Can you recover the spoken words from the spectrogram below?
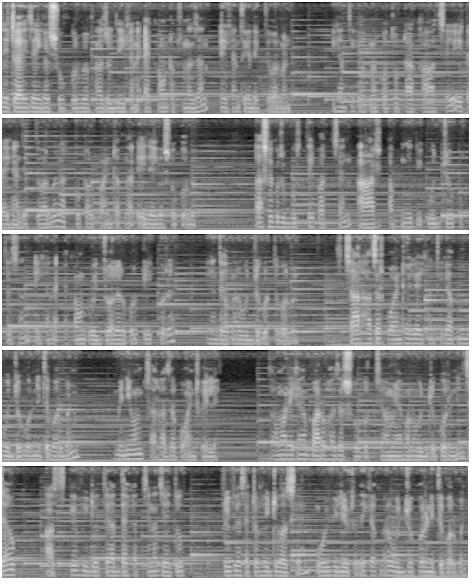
যেটা এই জায়গায় শো করবে, আপনারা যদি এখানে অ্যাকাউন্ট অপশনে যান, এখান থেকে দেখতে পারবেন। এখান থেকে আপনার কত টাকা আছে, এটা এখানে দেখতে পারবেন, আর টোটাল পয়েন্ট আপনার এই জায়গায় শো করবে। আশা করি বুঝতেই পারছেন, আর আপনি যদি উইথড্র করতে চান, এখানে অ্যাকাউন্ট উইথড্রলের উপর ক্লিক করে এখান থেকে আপনারা উইথড্র করতে পারবেন। চার হাজার পয়েন্ট হলে এখান থেকে আপনি উইথড্র করে নিতে পারবেন মিনিমাম চার হাজার পয়েন্ট হইলে। তো আমার এখানে বারো হাজার শো করছে, আমি এখন উইড্রো করিনি। যাই হোক, আজকে ভিডিওতে আর দেখাচ্ছি না, যেহেতু প্রিভিয়াস একটা ভিডিও আছে, ওই ভিডিওটা দেখে আপনারা উইথড্র করে নিতে পারবেন।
